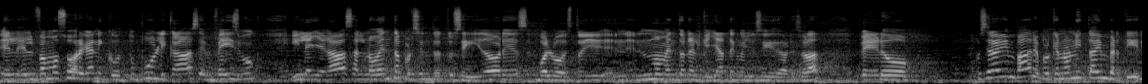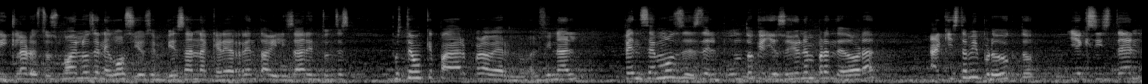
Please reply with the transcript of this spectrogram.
El, el famoso orgánico, tú publicabas en Facebook y le llegabas al 90% de tus seguidores. Vuelvo, estoy en, en, un momento en el que ya tengo yo seguidores, ¿verdad? Pero pues era bien padre porque no necesitaba invertir y claro, estos modelos de negocios empiezan a querer rentabilizar, entonces pues tengo que pagar para verlo. Al final, pensemos desde el punto que yo soy una emprendedora, aquí está mi producto y existen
